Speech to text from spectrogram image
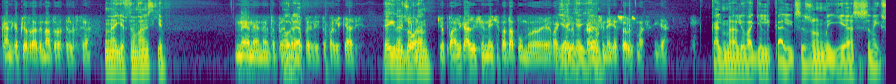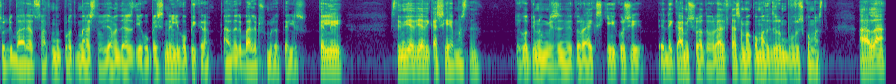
κάνει κάποια βραδινά τώρα τελευταία. Ναι, γι' αυτό εμφανίστηκε. Ναι, ναι, ναι, το παιδί, Ωραία. το, παιδί το παλικάρι. Έγινε, Λοιπόν, Τζόρνταν. και πάλι καλή συνέχεια θα τα πούμε, ε, Ευαγγέλη. Γεια, μου. γεια, καλή γεια. συνέχεια σε όλους μας. Γεια. Καλημέρα, λέει Βαγγέλη. Καλή σεζόν με υγεία. Σε σένα και σε όλη την παρέα του σταθμού. Πρώτη μέρα στη δουλειά μετά τι διακοπές είναι λίγο πίκρα. Άρα θα την παλέψουμε, λέει ο Τέλης. Τέλει, στην ίδια διαδικασία είμαστε. Και εγώ τι νομίζω, είναι τώρα 6 και 20, 11.30 ώρα το βράδυ. Φτάσαμε ακόμα, δεν ξέρουμε πού βρισκόμαστε. Αλλά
